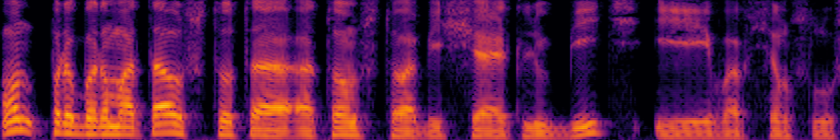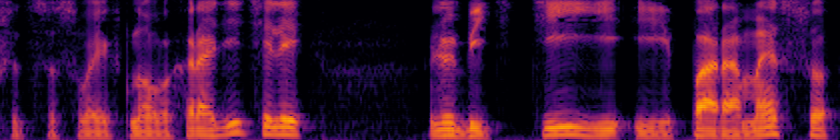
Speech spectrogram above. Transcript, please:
Он пробормотал что-то о том, что обещает любить и во всем слушаться своих новых родителей, любить Тии и Парамессу,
